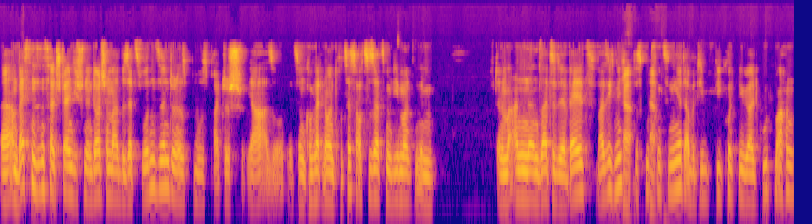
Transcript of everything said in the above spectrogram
Äh, am besten sind es halt Stellen, die schon in Deutschland mal besetzt worden sind und das, wo es praktisch, ja, also jetzt so einen komplett neuen Prozess aufzusetzen mit jemandem im, auf einer anderen Seite der Welt, weiß ich nicht, ja, ob das gut ja. funktioniert, aber die, die Kunden, die wir halt gut machen,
